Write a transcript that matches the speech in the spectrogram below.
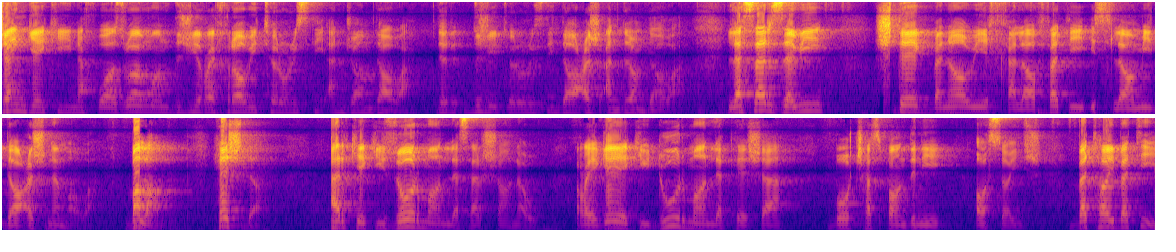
جەنگێکی نەخوازراومان دژی ڕێکخراوی تێرۆریستی ئەنجامداوە. دژی تێرۆریستی داعش ئەنجامداوە لەسەر زەوی شتێک بەناوی خەلافەتی ئیسلامی داعش نەماوە بەڵام هێشتا ئەرکێکی زۆرمان لەسەر شانە و ڕێگەیەکی دوورمان لە پێشە بۆ چەسپاندنی ئاسایش بەتایبەتی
